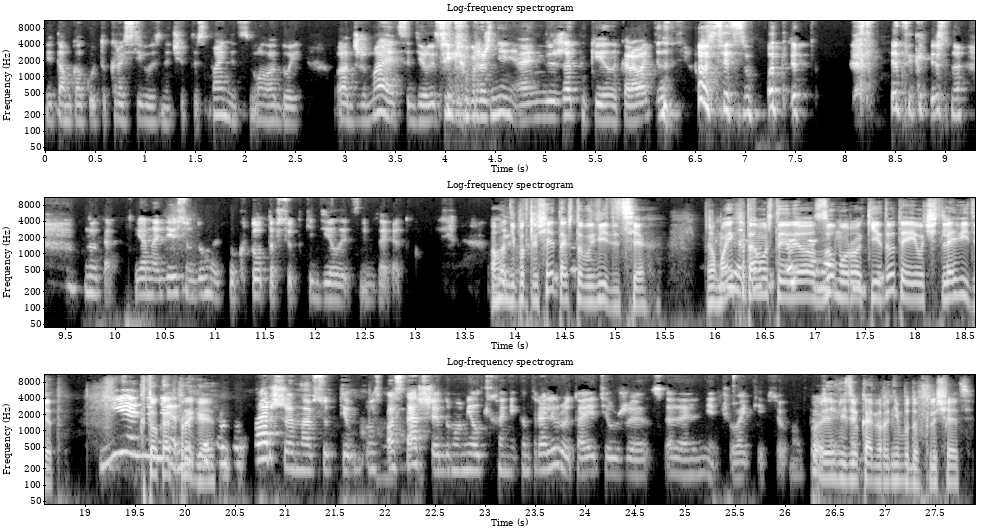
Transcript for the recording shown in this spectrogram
и там какой-то красивый, значит, испанец молодой отжимается, делает всякие упражнения, а они лежат такие на кровати, на него все смотрят. Это, конечно, ну так, я надеюсь, он думает, что кто-то все-таки делает с ним зарядку. А он не подключает так, чтобы видеть всех? У моих, Нет, потому что зум уроки идут, и учителя видят. Не, Кто не, как не, прыгает. Ну, старше, она все-таки постарше, я думаю, мелких они контролируют, а эти уже сказали, нет, чуваки, все. Я видеокамеру не буду включать.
